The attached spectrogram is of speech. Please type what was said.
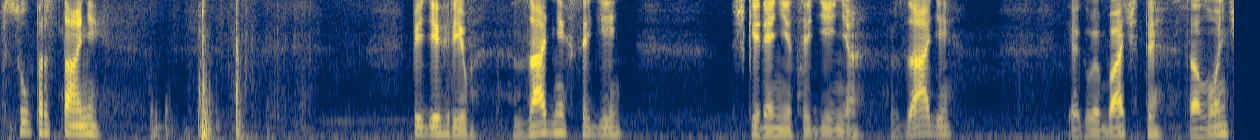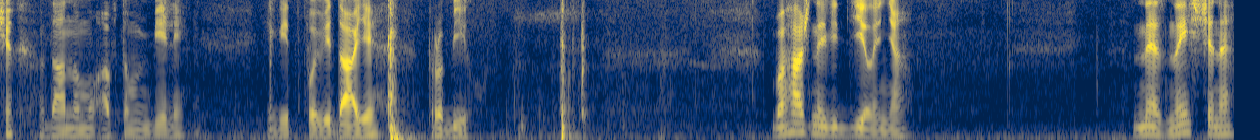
в суперстані. Підігрів задніх сидінь, шкіряні сидіння взаді. Як ви бачите, салончик в даному автомобілі відповідає пробігу. Багажне відділення не знищене.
